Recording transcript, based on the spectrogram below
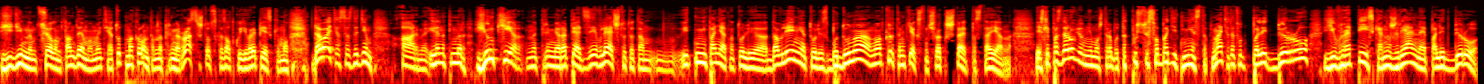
единым целым тандемом идти. А тут Макрон там, например, раз и что-то сказал такое европейское, мол, давайте создадим армию. Или, например, Юнкер, например, опять заявляет что-то там, и непонятно, то ли давление, то ли с бодуна, ну, открытым текстом человек читает постоянно. Если по здоровью он не может работать, так пусть освободит место, понимаете? Вот это вот политбюро европейское, оно же реальное политбюро.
